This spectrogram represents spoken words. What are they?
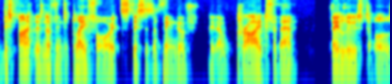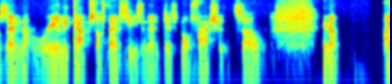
despite there's nothing to play for, it's this is a thing of you know pride for them. If they lose to us, then that really caps off their season in dismal fashion. So, you know, I,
